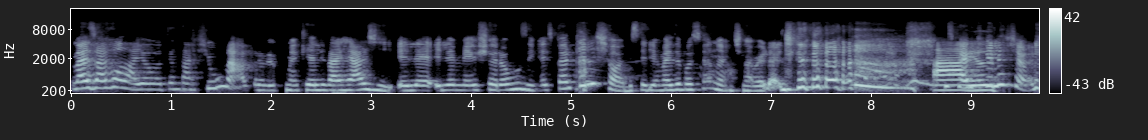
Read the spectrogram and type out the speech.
Mas vai rolar e eu vou tentar filmar para ver como é que ele vai reagir. Ele é, ele é meio chorãozinho. Eu espero que ele chore, seria mais emocionante, na verdade. Ah, espero eu... que ele chore.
